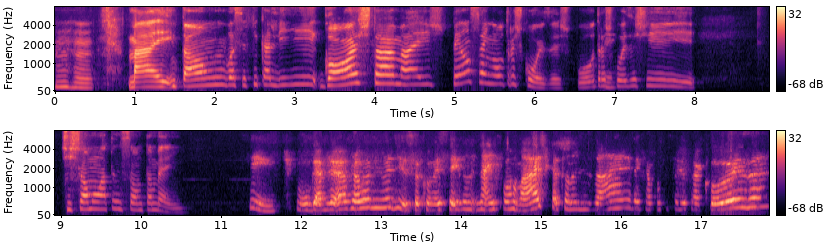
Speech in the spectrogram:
Uhum. Mas então você fica ali, gosta, mas pensa em outras coisas. Outras Sim. coisas te, te chamam a atenção também. Sim, tipo, o Gabriel é a prova viva disso. Eu comecei na informática, tô no design, daqui a pouco em outra coisa.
